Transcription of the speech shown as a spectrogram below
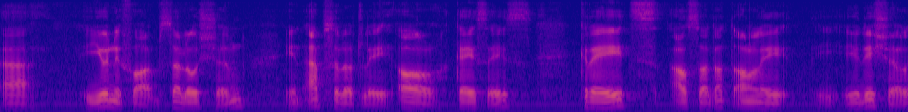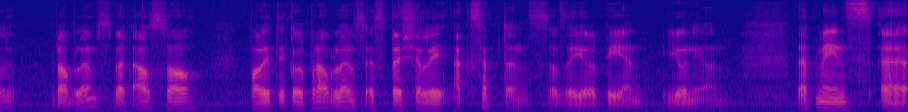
a uniform solution in absolutely all cases creates also not only judicial problems, but also political problems, especially acceptance of the European Union. That means uh,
